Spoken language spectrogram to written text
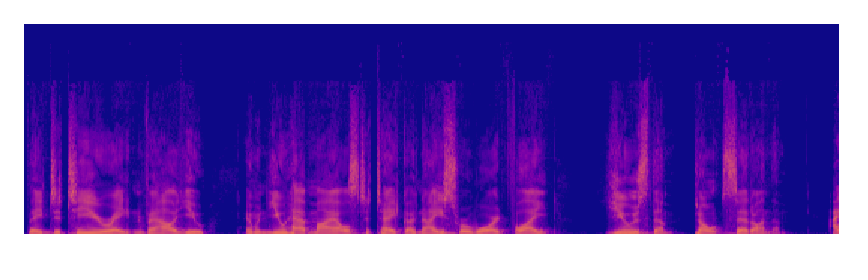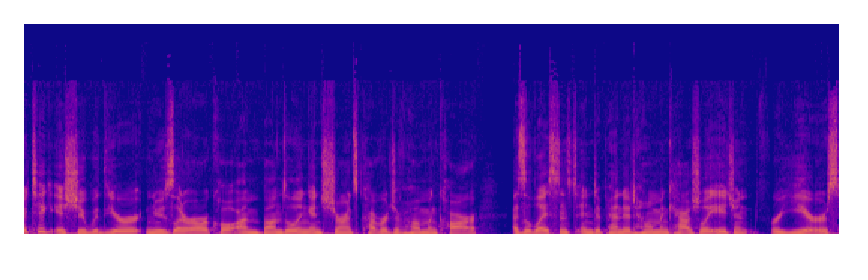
they deteriorate in value. And when you have miles to take a nice reward flight, use them, don't sit on them. I take issue with your newsletter article on bundling insurance coverage of home and car. As a licensed independent home and casualty agent for years,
